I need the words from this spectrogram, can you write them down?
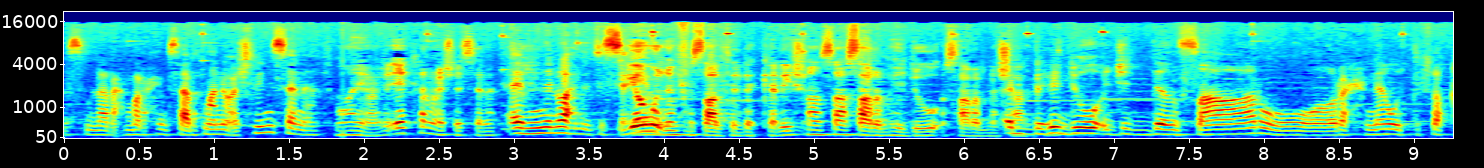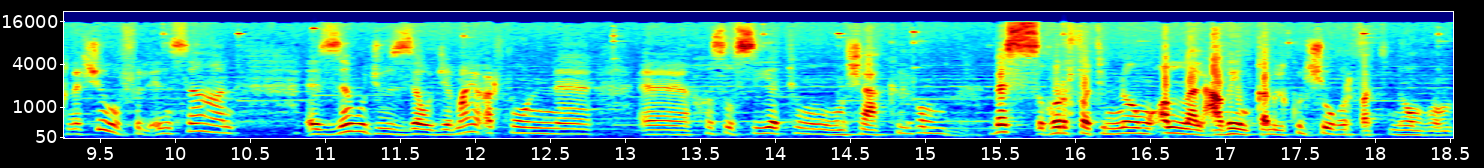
بسم الله الرحمن الرحيم صار 28 سنة. 28 أكثر من 20 سنة. آه، من ال 91 يوم الانفصال تتذكري شلون صار؟ صار بهدوء صار بمشاكل. بهدوء جدا صار ورحنا واتفقنا. شوف الإنسان الزوج والزوجة ما يعرفون آه، خصوصيتهم ومشاكلهم بس غرفة النوم والله العظيم قبل كل شيء غرفة نومهم.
